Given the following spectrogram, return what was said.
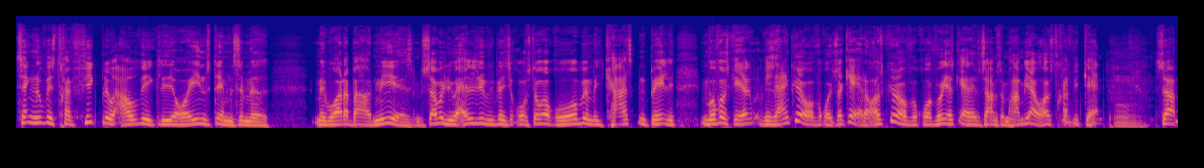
tænk nu, hvis trafik blev afviklet i overensstemmelse med med What About Me, altså, så vil jo alle stå og råbe med Karsten Bell. Hvorfor skal jeg, hvis han kører over for rødt, så kan jeg da også køre over for rødt, for jeg skal have det samme som ham, jeg er jo også trafikant. Mm. Så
